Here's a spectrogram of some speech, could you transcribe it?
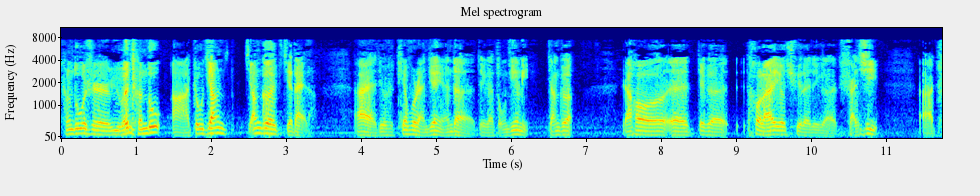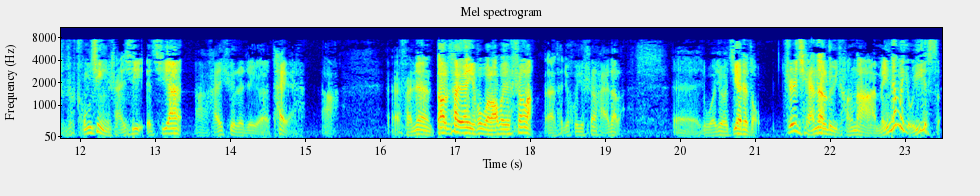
成都是宇文成都啊，周江江哥接待的，哎，就是天赋软件园的这个总经理江哥。然后呃，这个后来又去了这个陕西。啊，重庆、陕西、西安啊，还去了这个太原啊，呃，反正到了太原以后，我老婆就生了，呃，她就回去生孩子了，呃，我就接着走。之前的旅程呢，没那么有意思，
